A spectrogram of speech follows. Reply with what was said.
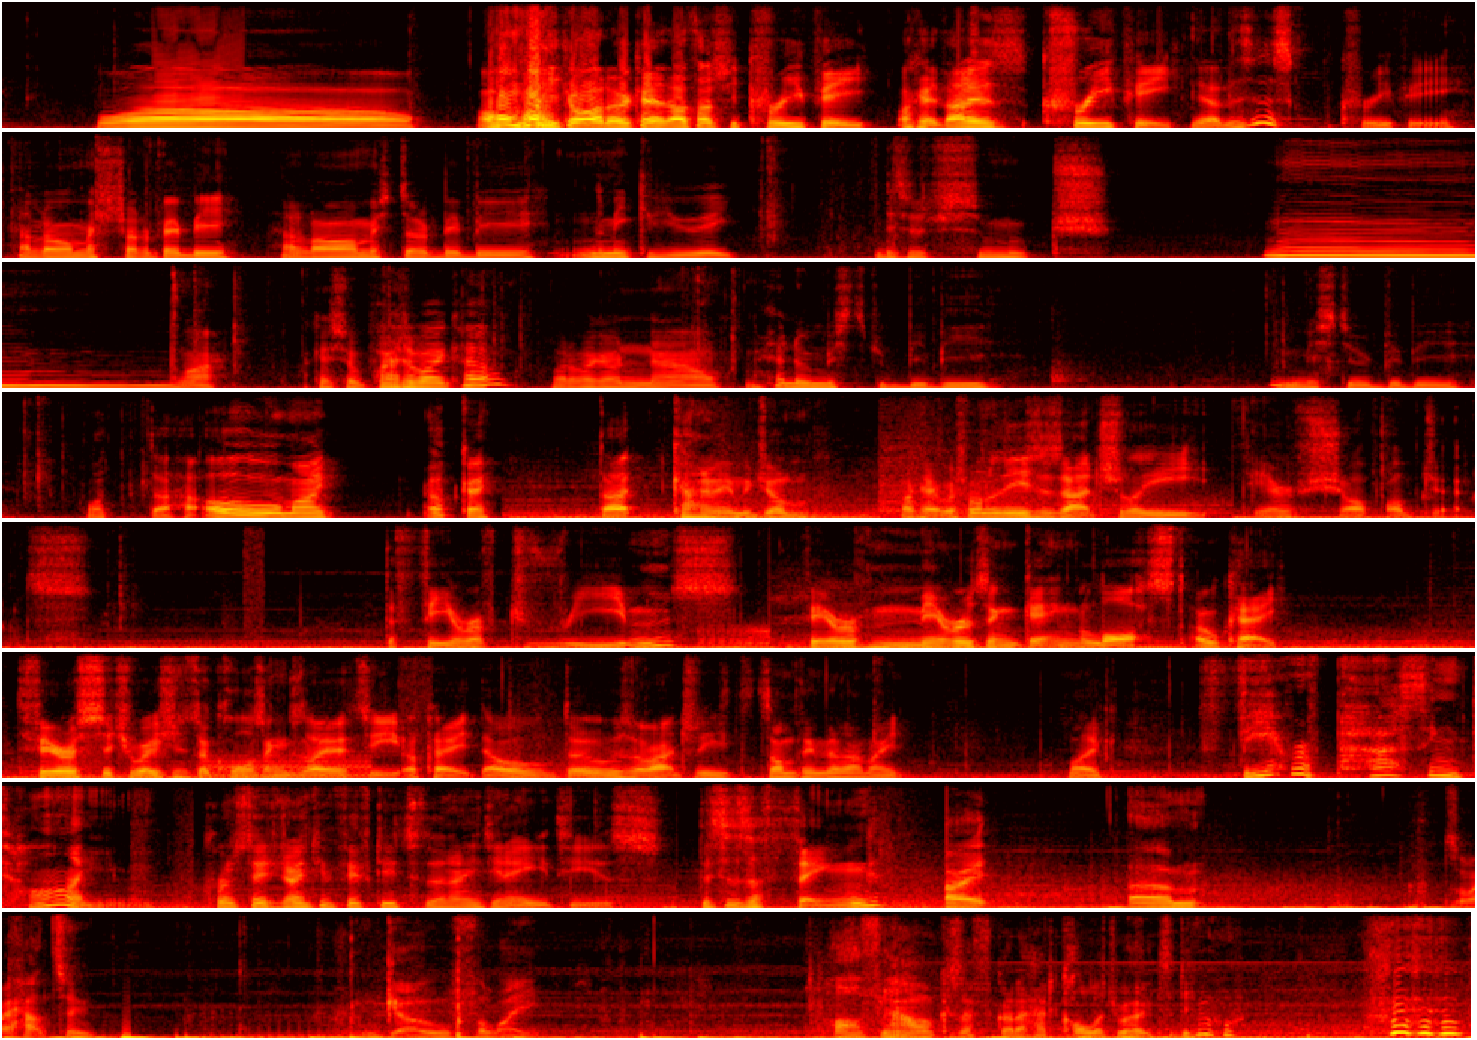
Whoa. Oh my god, okay, that's actually creepy. Okay, that is creepy. Yeah, this is creepy. Hello, Mr. Baby. Hello, Mr. Baby. Let me give you a little smooch. Mm -hmm. Okay, so where do I go? Where do I go now? Hello, Mr. Baby. Mr. Baby. What the hell? Oh my... Okay. That kind of made me jump. Okay, which one of these is actually fear of sharp objects? The fear of dreams? Fear of mirrors and getting lost. Okay. The fear of situations that cause anxiety. Okay, those, are actually something that I might like. Fear of passing time. Current stage 1950 to the 1980s. This is a thing? Alright. Um. So I had to go for like half an hour because I forgot I had college work to do.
